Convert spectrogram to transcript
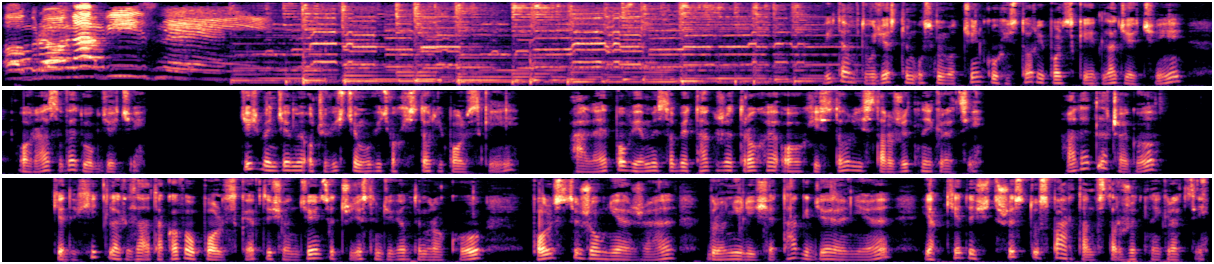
Obrona Wizny! Witam w 28 odcinku Historii Polskiej dla dzieci oraz według dzieci. Dziś będziemy oczywiście mówić o historii Polski, ale powiemy sobie także trochę o historii starożytnej Grecji. Ale dlaczego? Kiedy Hitler zaatakował Polskę w 1939 roku, polscy żołnierze bronili się tak dzielnie, jak kiedyś 300 Spartan w starożytnej Grecji.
